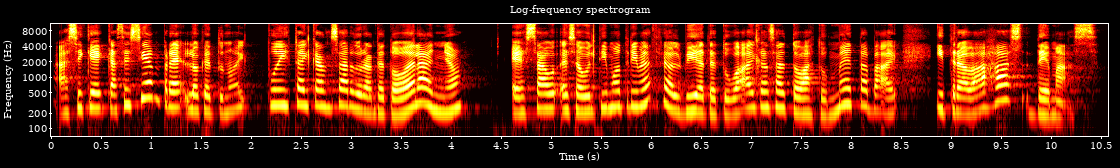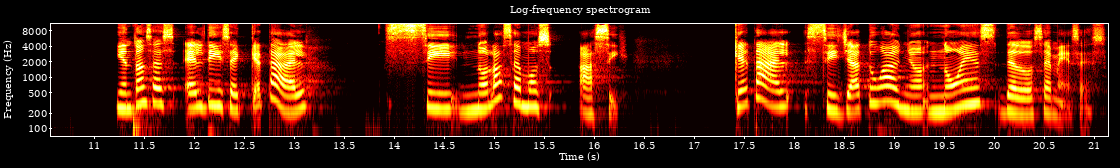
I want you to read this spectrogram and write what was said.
Así que casi siempre lo que tú no pudiste alcanzar durante todo el año, ese último trimestre, olvídate, tú vas a alcanzar todas tus metas y trabajas de más. Y entonces él dice, ¿qué tal si no lo hacemos así? ¿Qué tal si ya tu año no es de 12 meses?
